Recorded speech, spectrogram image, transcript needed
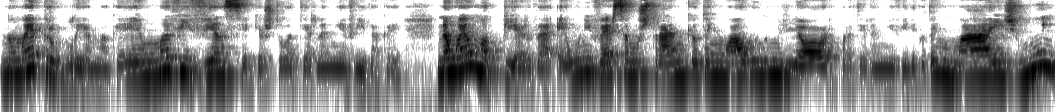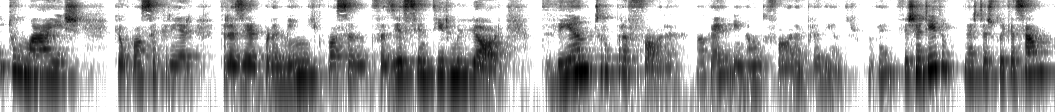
não é problema, ok? É uma vivência que eu estou a ter na minha vida, ok? Não é uma perda, é o universo a mostrar-me que eu tenho algo de melhor para ter na minha vida, que eu tenho mais, muito mais que eu possa querer trazer para mim e que possa me fazer sentir melhor de dentro para fora, ok? E não de fora para dentro, ok? Fez sentido esta explicação?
